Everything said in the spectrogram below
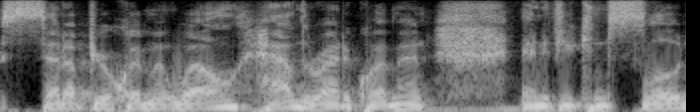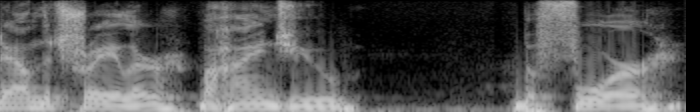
set up your equipment well, have the right equipment, and if you can slow down the trailer behind you before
